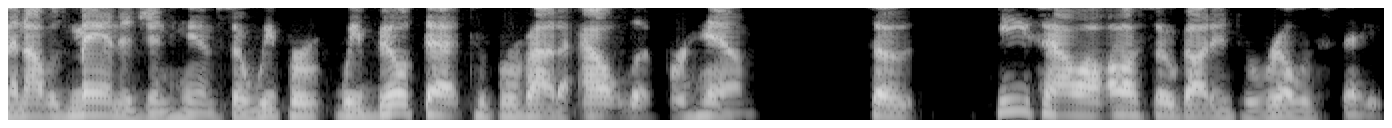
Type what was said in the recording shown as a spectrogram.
and I was managing him. So we, pro- we built that to provide an outlet for him. So he's how I also got into real estate.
